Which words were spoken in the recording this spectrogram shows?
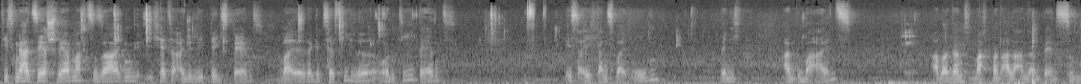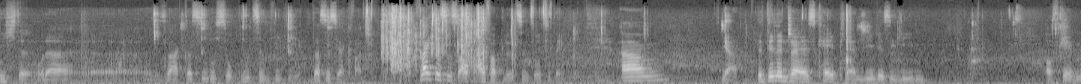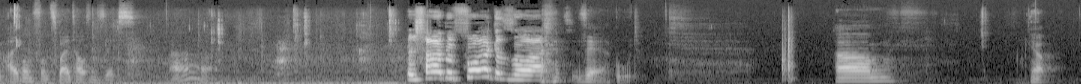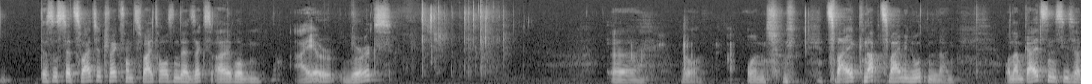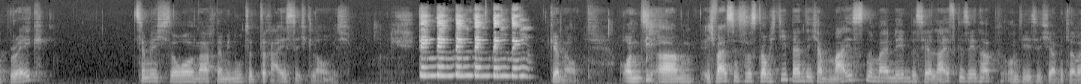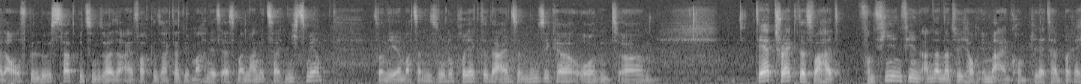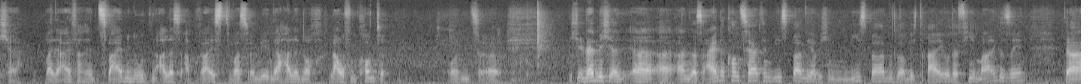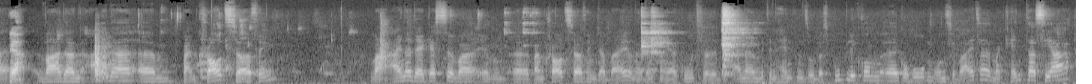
die es mir halt sehr schwer macht zu sagen, ich hätte eine Lieblingsband, weil da gibt es ja viele und die Band ist eigentlich ganz weit oben, wenn nicht an Nummer 1. Aber dann macht man alle anderen Bands zunichte oder äh, sagt, dass sie nicht so gut sind wie die. Das ist ja Quatsch. Vielleicht ist es auch einfach Blödsinn, so zu denken. Ähm, ja, The Dillinger Escape Plan, wie wir sie lieben. Auf dem Album von 2006. Ah, Ich habe vorgesorgt. sehr gut. Ähm, ja, das ist der zweite Track vom 2006 Album Ironworks. Äh, ja. Und zwei, knapp zwei Minuten lang. Und am geilsten ist dieser Break, ziemlich so nach einer Minute 30, glaube ich. Ding, ding, ding, ding, ding, ding. Genau. Und ähm, ich weiß nicht, das ist, glaube ich, die Band, die ich am meisten in meinem Leben bisher live gesehen habe und die sich ja mittlerweile aufgelöst hat, beziehungsweise einfach gesagt hat, wir machen jetzt erstmal lange Zeit nichts mehr, sondern jeder macht seine Solo-Projekte, der einzelne Musiker. Und ähm, der Track, das war halt von vielen, vielen anderen natürlich auch immer ein kompletter Brecher, weil er einfach in zwei Minuten alles abreißt, was irgendwie in der Halle noch laufen konnte. Und äh, ich erinnere mich an, äh, an, das eine Konzert in Wiesbaden, die habe ich in Wiesbaden, glaube ich, drei oder vier Mal gesehen. Da ja. war dann einer ähm, beim Crowdsurfing, war einer der Gäste war im, äh, beim Crowdsurfing dabei und da denkt man, ja gut, da wird einer mit den Händen so das Publikum äh, gehoben und so weiter. Man kennt das ja.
